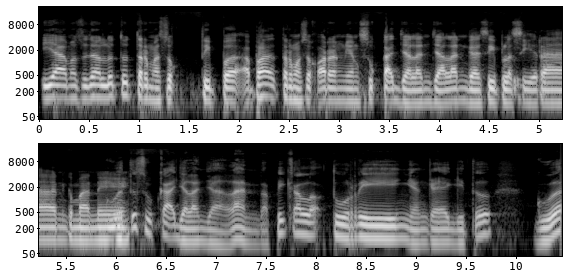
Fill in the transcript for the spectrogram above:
Iya, maksudnya lu tuh termasuk tipe apa? Termasuk orang yang suka jalan-jalan gak sih pelesiran Gue ke mana? tuh suka jalan-jalan, tapi kalau touring yang kayak gitu, gue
